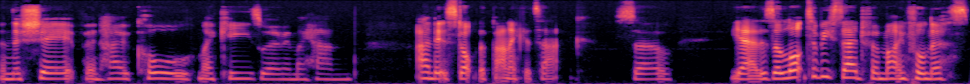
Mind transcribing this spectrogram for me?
and the shape and how cool my keys were in my hand. And it stopped the panic attack. So, yeah, there's a lot to be said for mindfulness.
